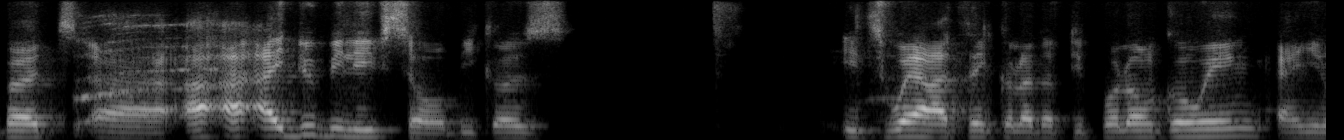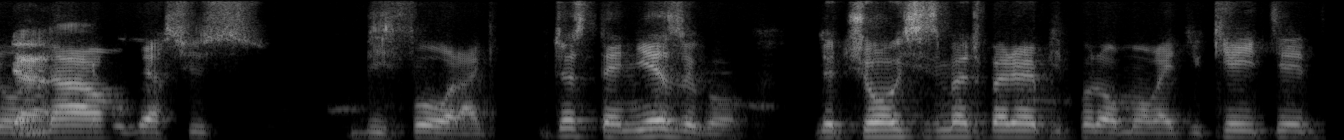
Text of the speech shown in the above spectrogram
But uh, I, I- I do believe so because it's where I think a lot of people are going, and you know, Yeah. now versus before, like just ten years ago, the choice is much better. People are more educated.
